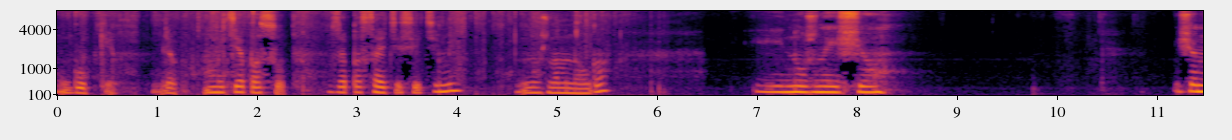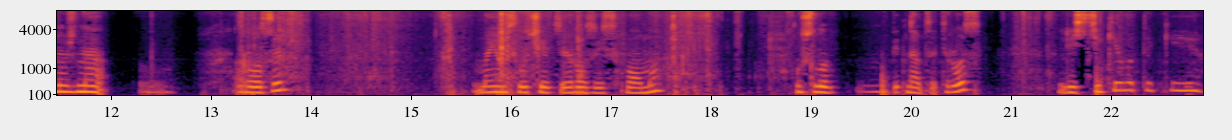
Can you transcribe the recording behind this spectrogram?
губки для мытья посуд. Запасайтесь этими, нужно много. И нужно еще, еще нужно розы. В моем случае эти розы из фома. Ушло 15 роз. Листики вот такие.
